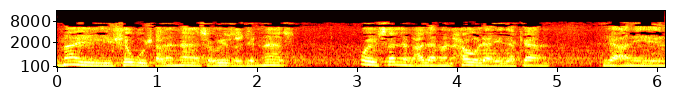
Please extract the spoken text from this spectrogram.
ما يشوش على الناس أو يزعج الناس ويسلم على من حوله إذا كان يعني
